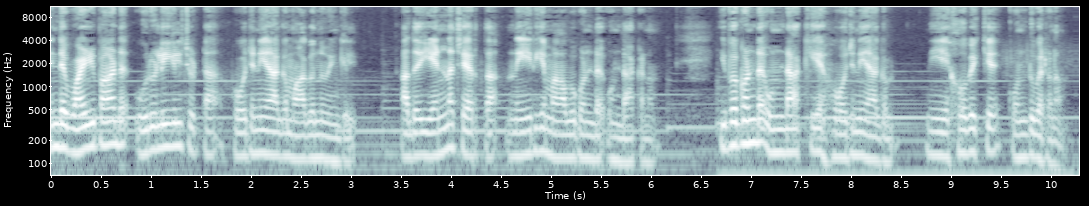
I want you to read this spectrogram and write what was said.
നിന്റെ വഴിപാട് ഉരുളിയിൽ ചുട്ട ഭോജനയാഗമാകുന്നുവെങ്കിൽ അത് എണ്ണ ചേർത്ത നേരിയ മാവ് കൊണ്ട് ഉണ്ടാക്കണം. ഇവ കൊണ്ട് ഉണ്ടാക്കിയ ഭോജനയാഗം നീ യഹോവയ്ക്ക് കൊണ്ടുവരണം.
